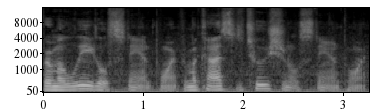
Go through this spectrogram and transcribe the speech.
from a legal standpoint, from a constitutional standpoint.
